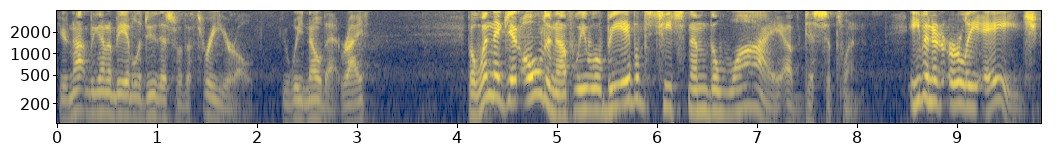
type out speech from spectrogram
You're not going to be able to do this with a three year old. We know that, right? But when they get old enough, we will be able to teach them the why of discipline. Even at early age,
